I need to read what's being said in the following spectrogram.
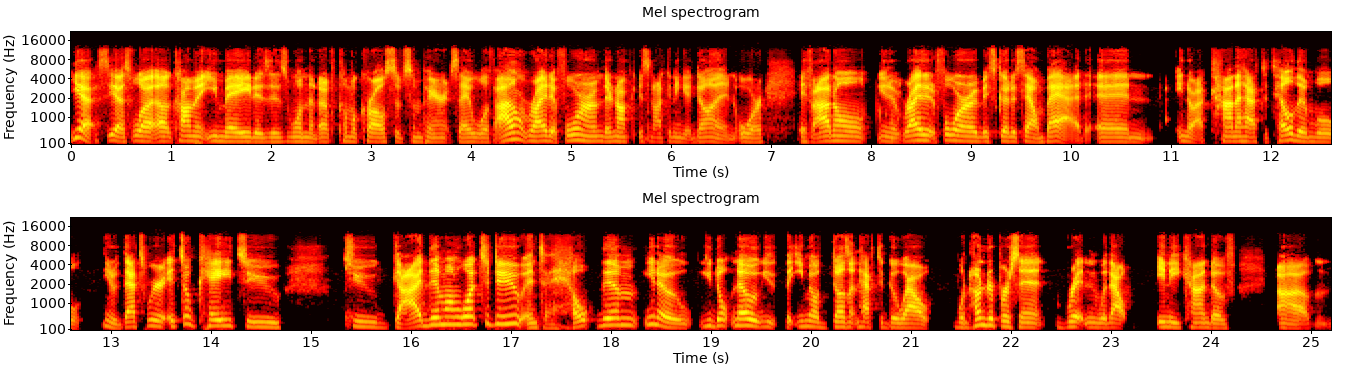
Yes, yes. Well, a comment you made is is one that I've come across of some parents say, "Well, if I don't write it for them, they're not. It's not going to get done." Or if I don't, you know, write it for them, it's going to sound bad. And you know, I kind of have to tell them, well, you know, that's where it's okay to to guide them on what to do and to help them. You know, you don't know you, the email doesn't have to go out 100% written without any kind of um,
